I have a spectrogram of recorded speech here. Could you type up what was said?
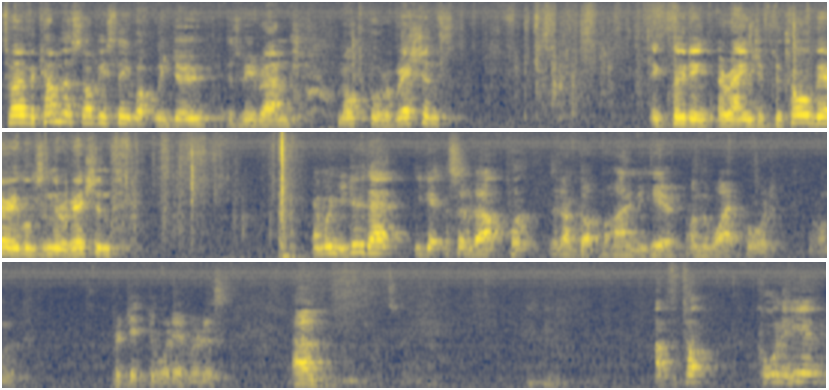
to overcome this, obviously, what we do is we run multiple regressions, including a range of control variables in the regressions. And when you do that, you get the sort of output that I've got behind me here on the whiteboard, on the projector, whatever it is. Um, up the top corner here,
